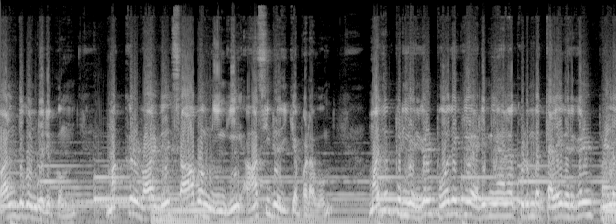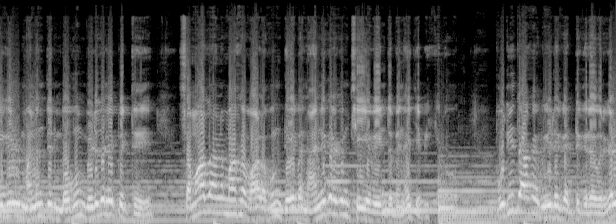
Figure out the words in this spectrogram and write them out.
வாழ்ந்து கொண்டிருக்கும் மக்கள் வாழ்வில் சாபம் நீங்கி ஆசீர்வதிக்கப்படவும் மதுப்பிரியர்கள் போதைக்கு அடிமையான குடும்ப தலைவர்கள் பிள்ளைகள் மனம் திரும்பவும் விடுதலை பெற்று சமாதானமாக வாழவும் தேவன் அனுகிரகம் செய்ய வேண்டும் என ஜெபிக்கிறோம். புதிதாக வீடு கட்டுகிறவர்கள்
